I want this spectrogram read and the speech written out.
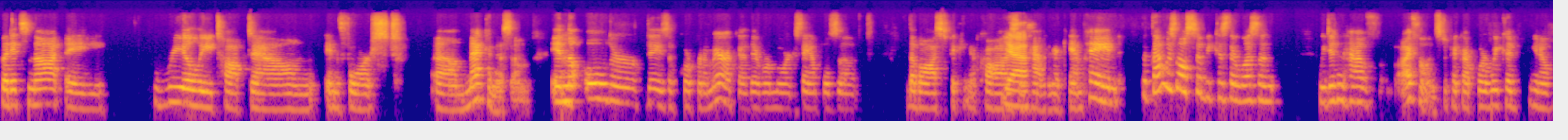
but it's not a really top down enforced um, mechanism. In the older days of corporate America, there were more examples of the boss picking a cause yeah. and having a campaign but that was also because there wasn't we didn't have iPhones to pick up where we could, you know,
